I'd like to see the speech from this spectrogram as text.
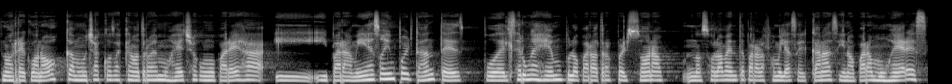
nos reconozcan muchas cosas que nosotros hemos hecho como pareja y, y, para mí eso es importante, es poder ser un ejemplo para otras personas, no solamente para la familia cercana, sino para mujeres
